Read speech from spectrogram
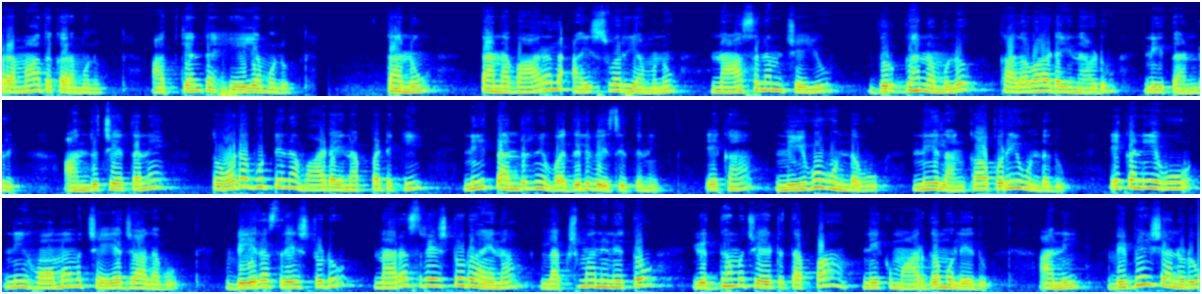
ప్రమాదకరములు అత్యంత హేయములు. తను తన వారల ఐశ్వర్యమును నాశనం చేయు దుర్గణములు కలవాడైనాడు నీ తండ్రి. అందుచేతనే తోడబుట్టిన వాడైనప్పటికీ నీ తండ్రిని వదిలివేసి తిని ఇక నీవు ఉండవు నీ లంకాపురి ఉండదు. ఇక నీవు నీ హోమము చేయజాలవు. వీరశ్రేష్ఠుడు నరశ్రేష్ఠుడు అయిన లక్ష్మణునితో యుద్ధము చేయుట తప్ప నీకు మార్గము లేదు అని విభీషణుడు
